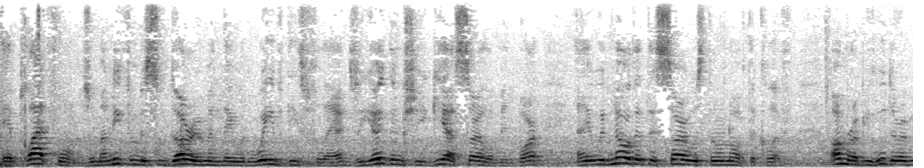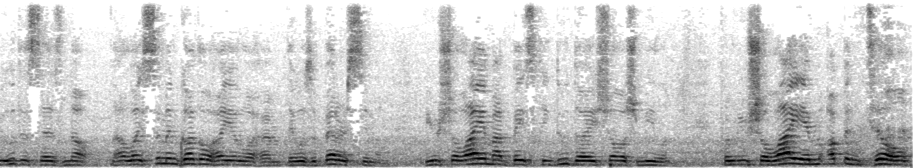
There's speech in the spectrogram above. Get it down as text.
they had platforms, umanifim besudarim, and they would wave these flags. Yodim shegiya sar midbar, and they would know that the sar was thrown off the cliff. Am Rabbi Yehuda, Rabbi Yehuda says no. Now, simon gadol hayelahem, there was a better simon. Yerushalayim at Beis Chidudai shalosh milim. From Yerushalayim up until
